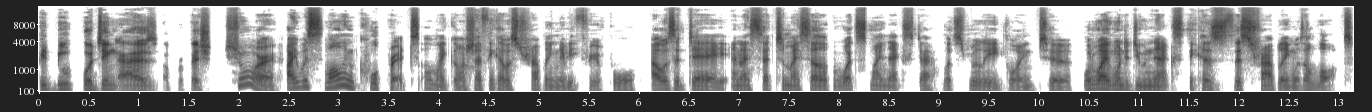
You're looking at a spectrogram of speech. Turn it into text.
to do coaching as a profession? Sure. I was while in corporate. Oh my gosh, I think I was traveling maybe three or four hours a day. And I said to myself, what's my next step? What's really going to, what do I want to do next? Because this traveling was a lot.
